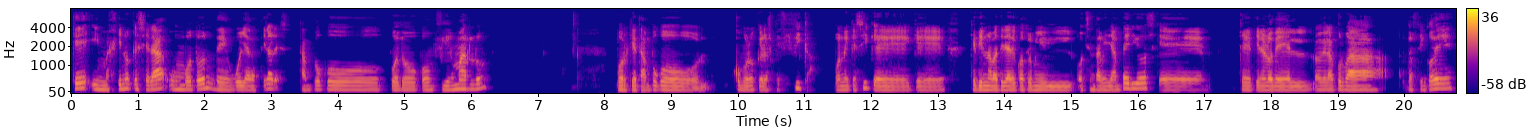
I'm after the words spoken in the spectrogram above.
que imagino que será un botón de huellas dactilares. Tampoco puedo confirmarlo porque tampoco como lo que lo especifica. Pone que sí, que, que, tiene una batería de 4080 mAh, que que tiene lo, del, lo de la curva 2.5D,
